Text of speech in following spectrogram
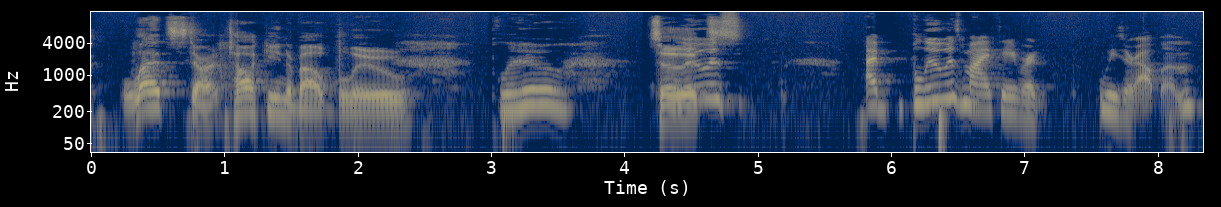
let's start talking about Blue. Blue. So Blue it's, is I Blue is my favorite Weezer album.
